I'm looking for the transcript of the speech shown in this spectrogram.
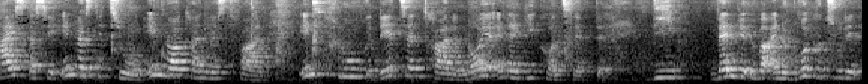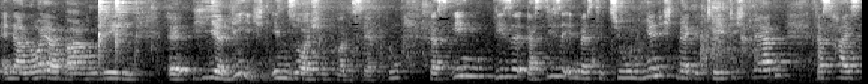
heißt, dass wir Investitionen in Nordrhein-Westfalen, in kluge, dezentrale, neue Energiekonzepte, die wenn wir über eine Brücke zu den Erneuerbaren reden, hier liegt in solchen Konzepten, dass, ihnen diese, dass diese Investitionen hier nicht mehr getätigt werden. Das heißt,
